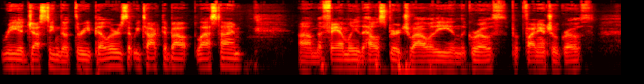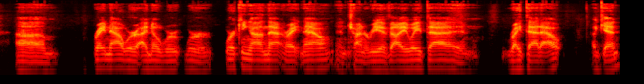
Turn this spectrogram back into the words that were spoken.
readjusting the three pillars that we talked about last time um, the family the health spirituality and the growth financial growth um, right now we're i know we're we're working on that right now and trying to reevaluate that and write that out again.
